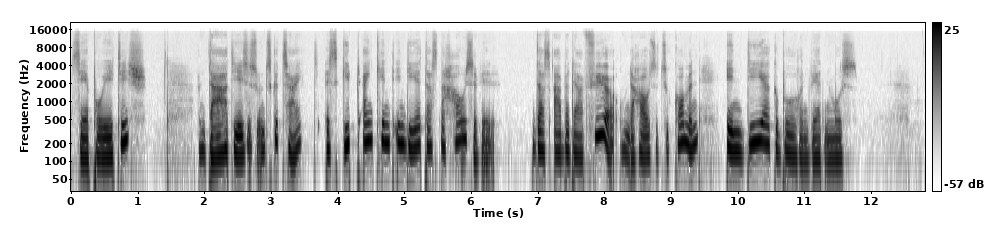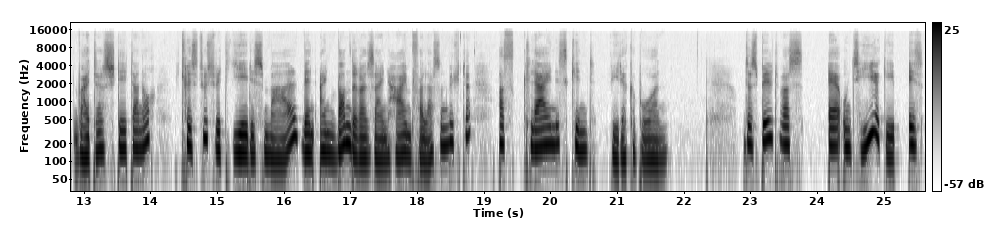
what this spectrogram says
Sehr poetisch. Und da hat Jesus uns gezeigt, es gibt ein Kind in dir, das nach Hause will, das aber dafür, um nach Hause zu kommen, in dir geboren werden muss. Weiter steht da noch, Christus wird jedes Mal, wenn ein Wanderer sein Heim verlassen möchte, als kleines Kind wiedergeboren. Das Bild, was er uns hier gibt, ist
